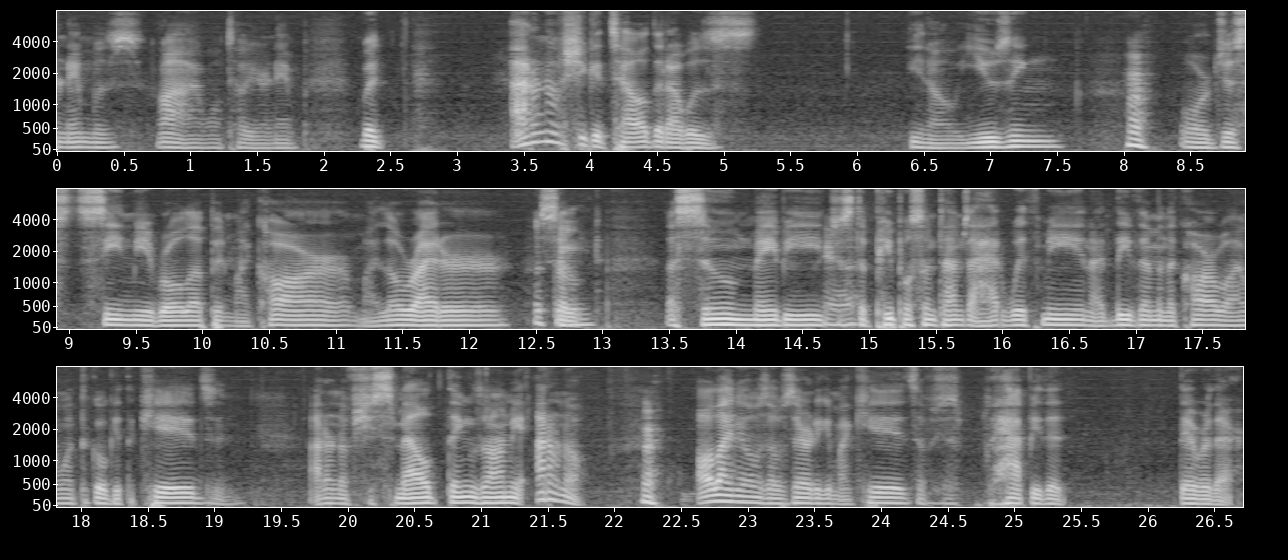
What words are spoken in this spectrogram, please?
her name was, ah, I won't tell you her name. But I don't know if she could tell that I was, you know, using Huh. or just seeing me roll up in my car, my lowrider, Assumed. assumed maybe Yeah. just the people sometimes I had with me, and I'd leave them in the car while I went to go get the kids. And I don't know if she smelled things on me. I don't know. Huh. All I know is I was there to get my kids. I was just happy that they were there.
